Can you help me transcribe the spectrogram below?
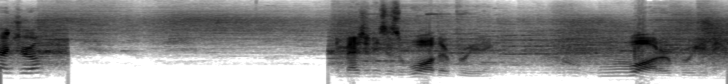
on, Drew. Imagine this is water breathing. Water breathing.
